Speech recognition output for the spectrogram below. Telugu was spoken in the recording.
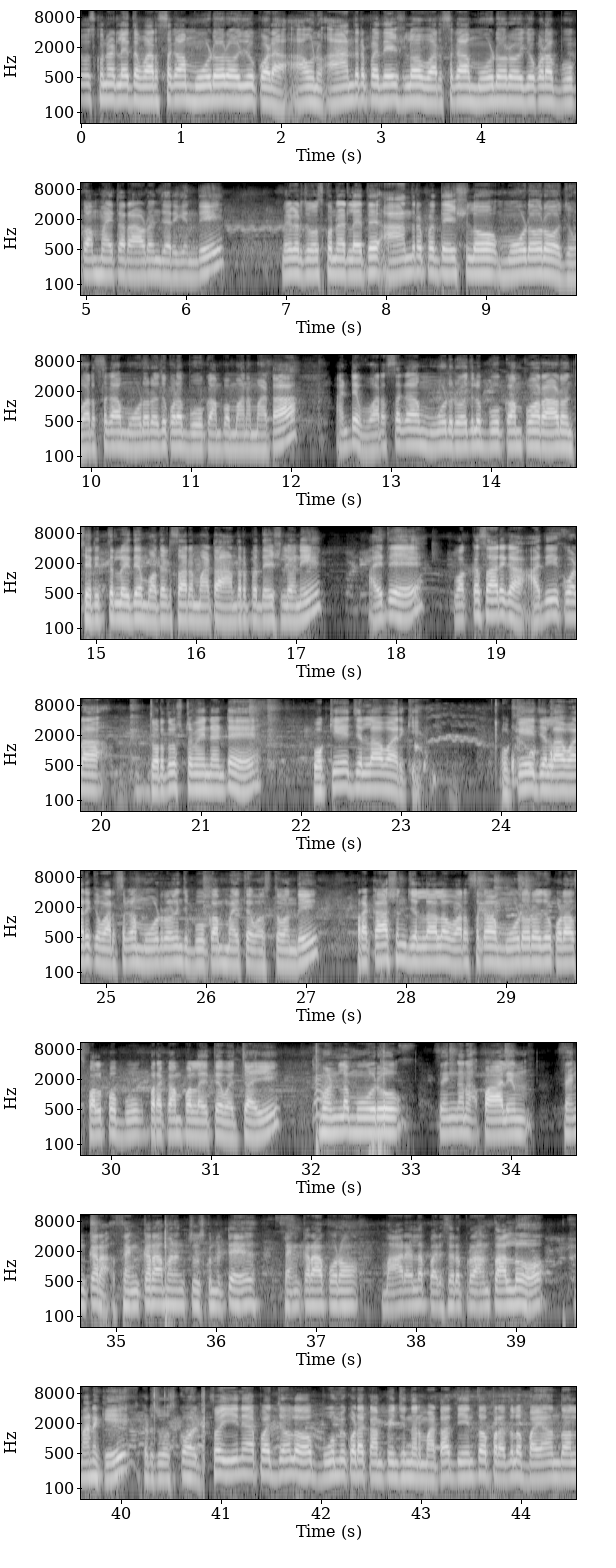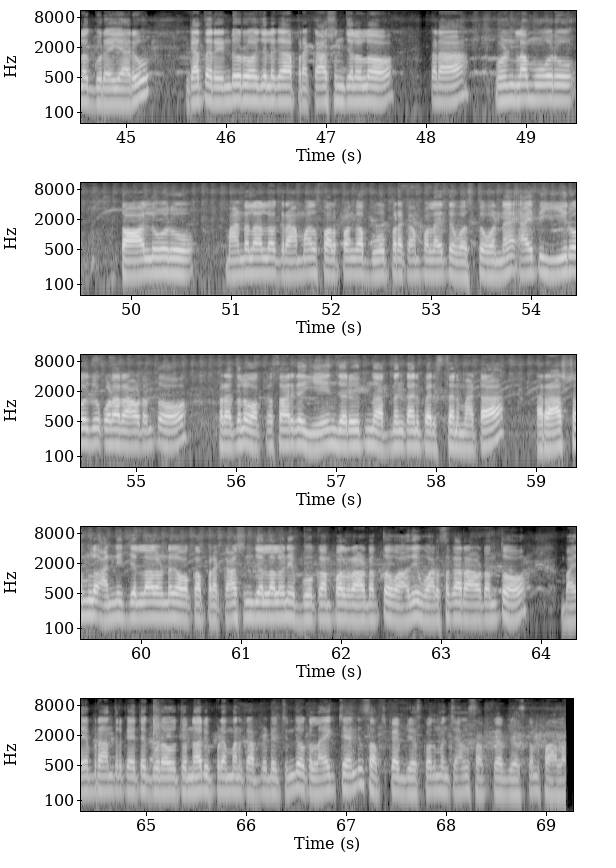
చూసుకున్నట్లయితే వరుసగా మూడో రోజు కూడా అవును ఆంధ్రప్రదేశ్లో వరుసగా మూడో రోజు కూడా భూకంపం అయితే రావడం జరిగింది. మీరు ఇక్కడ చూసుకున్నట్లయితే ఆంధ్రప్రదేశ్లో మూడో రోజు వరుసగా మూడో రోజు కూడా భూకంపం అన్నమాట. అంటే వరుసగా మూడు రోజులు భూకంపం రావడం చరిత్రలో ఇదే మొదటిసారి అన్నమాట ఆంధ్రప్రదేశ్లోని. అయితే ఒక్కసారిగా అది కూడా దురదృష్టం ఏంటంటే ఒకే జిల్లా వారికి ఒకే జిల్లా వారికి వరుసగా మూడు రోజుల నుంచి భూకంపం అయితే వస్తుంది. ప్రకాశం జిల్లాలో వరుసగా మూడో రోజు కూడా స్వల్ప భూ ప్రకంపనలు అయితే వచ్చాయి. మండలమూరు సింగనపాలెం శంకర శంకర మనం చూసుకున్నట్టే శంకరాపురం మారెళ్ళ పరిసర ప్రాంతాల్లో మనకి ఇక్కడ చూసుకోవచ్చు. సో ఈ నేపథ్యంలో భూమి కూడా కంపించిందనమాట. దీంతో ప్రజలు భయాందోళనకు గురయ్యారు. గత రెండు రోజులుగా ప్రకాశం జిల్లాలో ఇక్కడ ఉండ్లమూరు తాళ్ళూరు మండలాల్లో గ్రామాలు స్వల్పంగా భూ ప్రకంపనలు అయితే వస్తూ ఉన్నాయి. అయితే ఈ రోజు కూడా రావడంతో ప్రజలు ఒక్కసారిగా ఏం జరుగుతుందో అర్థం కాని పరిస్థితి అనమాట రాష్ట్రంలో అన్ని జిల్లాలు ఉండగా ఒక ప్రకాశం జిల్లాలోనే భూకంపాలు రావడంతో అది వరుసగా రావడంతో భయభ్రాంతులకు అయితే గురవుతున్నారు. ఇప్పుడే మనకు అప్డేట్ వచ్చింది. ఒక లైక్ చేయండి సబ్స్క్రైబ్ చేసుకోండి మన ఛానల్ సబ్స్క్రైబ్ చేసుకొని ఫాలో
